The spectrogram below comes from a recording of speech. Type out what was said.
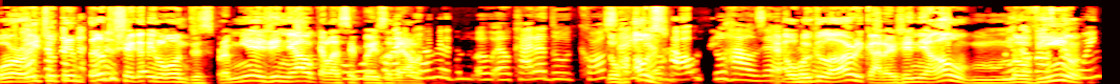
Ou a Rachel tentando chegar em Londres. Pra mim é genial aquela sequência Como é que é dela. o nome? Do, é o cara do. Qual Do série House. mesmo? Do House, é. É o Hugh Laurie, cara, genial, Mas Eu novinho. gosto muito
